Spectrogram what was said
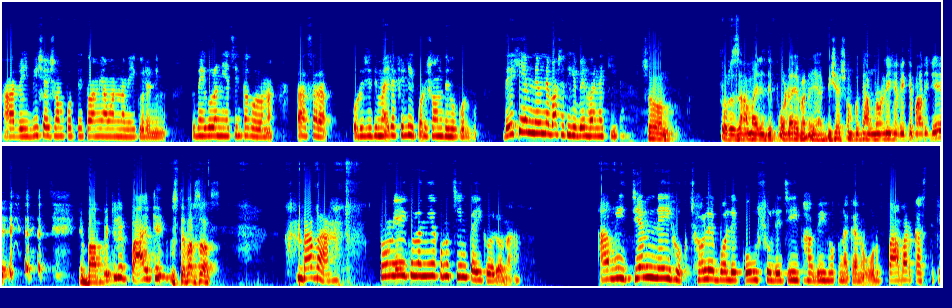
আর এই বিষয় সম্পত্তি তো আমি আমার নামেই করে নিব। তুমি এগুলো নিয়ে চিন্তা করো না। তাছাড়া ওরে যদি মাইরা ফেলি পরে সন্দেহ করব। দেখি এমনি এমনি বাসা থেকে বের হয় নাকি। শোন তোর জামাই যদি পড়ায় পাঠায় বিষয় সম্পত্তি আমরা লিখে দিতে পারি রে এ বাপ বেটিরে পায় কে বুঝতে পারছস? বাবা তুমি এইগুলো নিয়ে কোনো চিন্তাই করো না। আমি যেমনেই হোক ছলে বলে কৌশলে যেইভাবেই হোক না কেন ওর বাবার কাছ থেকে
